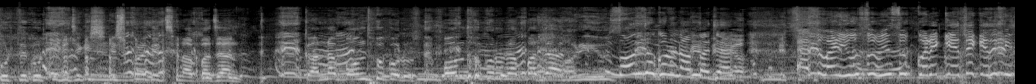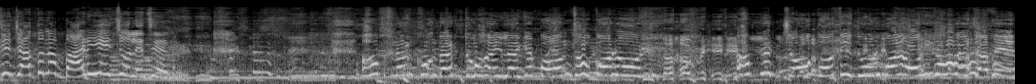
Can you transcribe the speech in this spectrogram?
করতে করতে নিজেকে শেষ করে দিচ্ছেন আব্বাজান। কান্না বন্ধ করুন বন্ধ করুন আব্বাজান। বন্ধ করুন আব্বাজান। এতবার ইউসুফ ইউসুফ করে কেঁদে কেঁদে নিজে যাতনা বাড়িয়েই চলেছেন। আপনার খোদার দোহাই লাগে বন্ধ করুন। আপনার চোখ অতি দুর্বল, অন্ধ হয়ে যাবেন।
